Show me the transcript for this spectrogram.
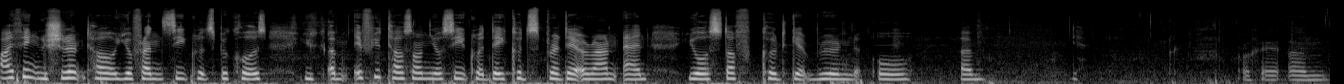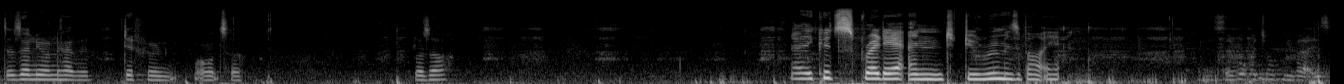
I think you shouldn't tell your friends secrets because you, um, if you tell someone your secret, they could spread it around and your stuff could get ruined or um, Okay, um, does anyone have a different answer? Raza? No, they could spread it and do rumours about it. So what we're talking about is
